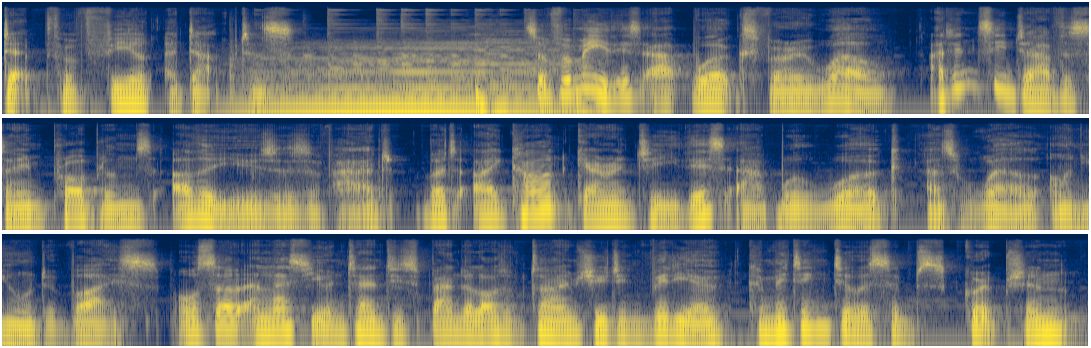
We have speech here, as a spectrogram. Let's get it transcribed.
depth of field adapters. So for me, this app works very well. I didn't seem to have the same problems other users have had, but I can't guarantee this app will work as well on your device. Also, unless you intend to spend a lot of time shooting video, committing to a subscription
